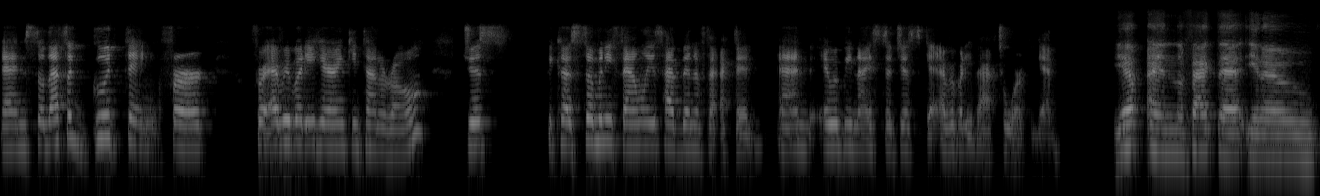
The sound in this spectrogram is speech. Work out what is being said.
and so that's a good thing for for everybody here in quintana roo just because so many families have been affected and it would be nice to just get everybody back to work again Yep, and the fact that you know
